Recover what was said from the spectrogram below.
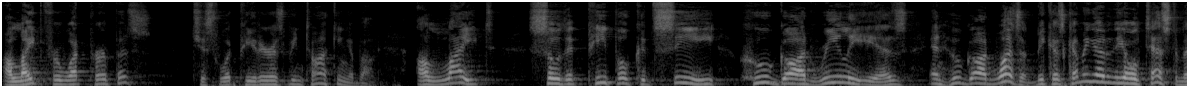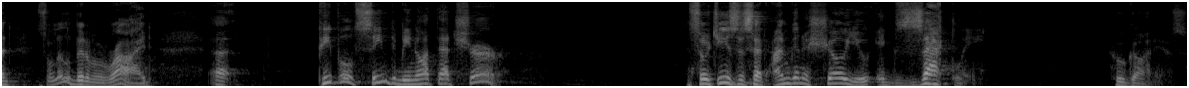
A light for what purpose? Just what Peter has been talking about. A light so that people could see who God really is and who God wasn't. Because coming out of the Old Testament, it's a little bit of a ride. Uh, people seem to be not that sure. And so Jesus said, I'm going to show you exactly who God is.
